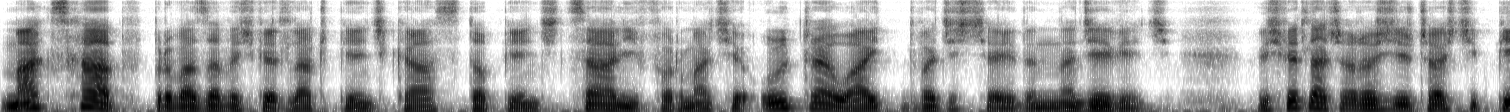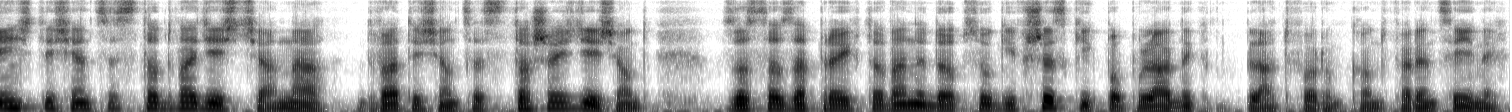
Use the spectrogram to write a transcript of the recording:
Max Hub wprowadza wyświetlacz 5K 105 cali w formacie Ultra Wide 21 na 9 Wyświetlacz o rozdzielczości 5120 na 2160 został zaprojektowany do obsługi wszystkich popularnych platform konferencyjnych.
